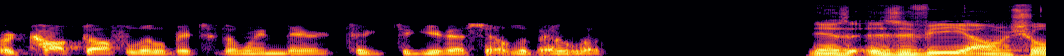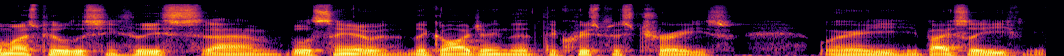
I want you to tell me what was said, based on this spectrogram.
we're cocked off a little bit to the wind there to, to give ourselves a better look. There's, there's a video, I'm sure most people listening to this um, will have seen it with the guy doing the, the Christmas trees, where he basically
